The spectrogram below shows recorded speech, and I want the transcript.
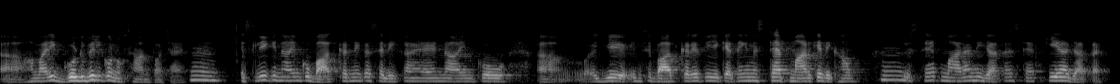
हमारी गुडविल को नुकसान पहुँचा है हम्म। इसलिए कि ना इनको बात करने का सलीका है ना इनको आ, ये इनसे बात करें तो ये कहते हैं कि मैं स्टेप मार के दिखाऊँ। हम्म। तो स्टेप मारा नहीं जाता स्टेप किया जाता है।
